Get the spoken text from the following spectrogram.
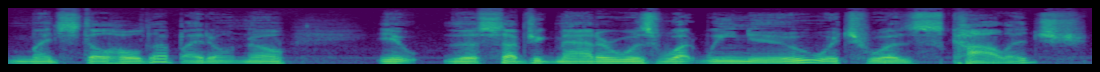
might still hold up. I don't know. It, the subject matter was what we knew, which was college,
